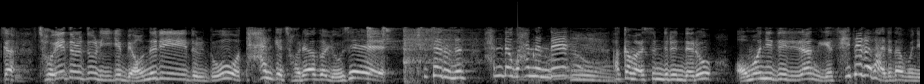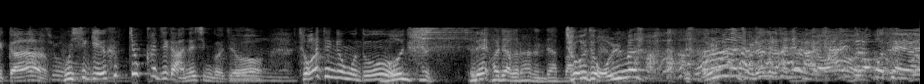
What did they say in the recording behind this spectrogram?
그러니까 저희들도 이게 며느리들도 다 이렇게 절약을 요새 추세로는 한다고 하는데 아까 말씀드린 대로 어머니들이랑 이게 세대가 다르다 보니까 보시기에 흡족하지가 않으신 거죠. 저 같은 경우도 뭔 저, 저 네. 절약을 하는데 한번. 저도 얼마나 얼마나 절약을 하냐면 잘 들어보세요. 네,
